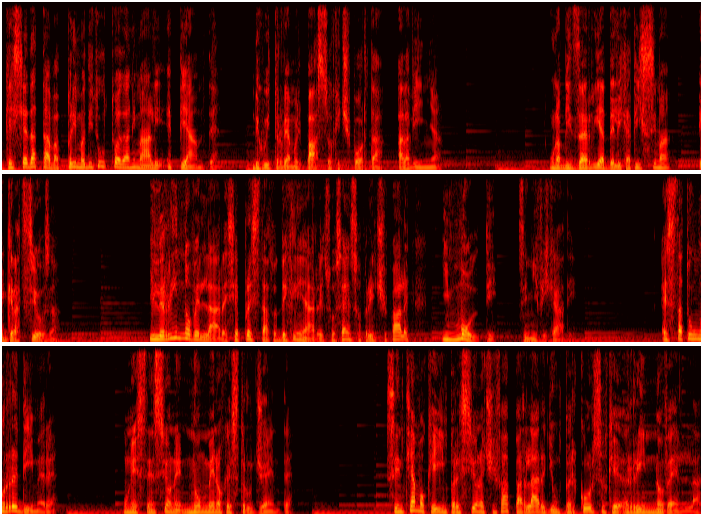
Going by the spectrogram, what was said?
che si adattava prima di tutto ad animali e piante, di cui troviamo il passo che ci porta alla vigna. Una bizzarria delicatissima e graziosa. Il rinnovellare si è prestato a declinare il suo senso principale in molti significati. È stato un redimere, un'estensione non meno che struggente. Sentiamo che impressione ci fa parlare di un percorso che rinnovella,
